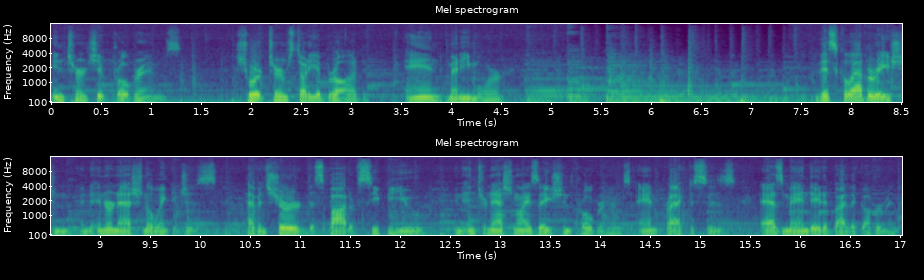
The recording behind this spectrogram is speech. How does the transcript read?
internship programs, short term study abroad, and many more. This collaboration and international linkages have ensured the spot of CPU in internationalization programs and practices as mandated by the government.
